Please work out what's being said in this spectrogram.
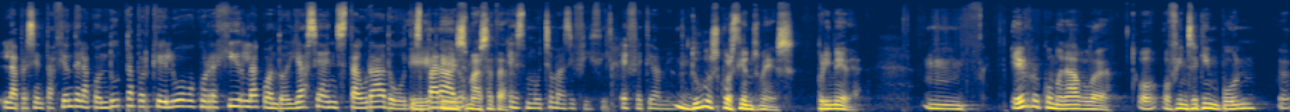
la presentación de la conducta porque luego corregirla cuando ya se ha instaurado o Eh, disparado és massa tard. es mucho más difícil, efectivamente. Dues qüestions més. Primera, mm, és recomanable, o, o fins a quin punt, eh,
